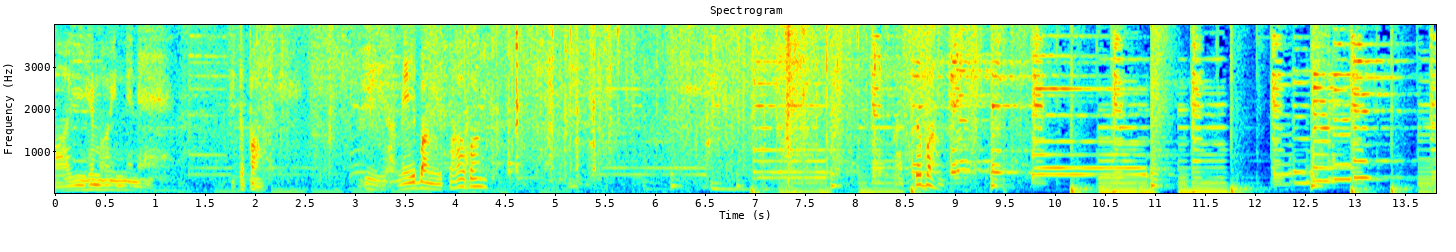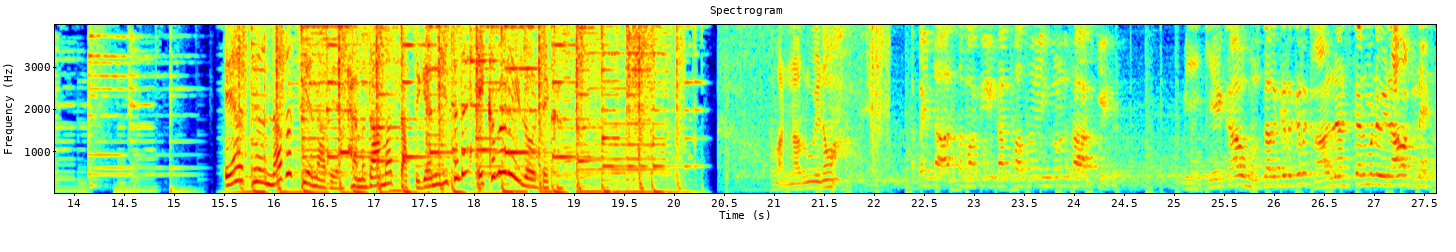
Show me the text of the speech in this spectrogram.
ආයි එහෙම වෙන්නේ නෑ. හිටපන්. ඒ අනේ බං එපා බං. බං. එයාට නවසිය නවය හැමදාමත් අපි ගැන හිතන එකම රීලෝඩ් එක අන්නරු වෙනවා හැබැයි තාත්තා මගේ එකත් පස්සේ ඉන්න ඕනේ සාක්කියක. මේ එක එකාව හුරුතල් කර කර කාලනාස් කරන්නට වෙලාවක් නැහැ.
